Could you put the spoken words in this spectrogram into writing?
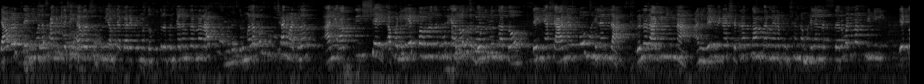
त्यावेळेस त्यांनी मला सांगितलं की ह्या वर्षी तुम्ही आमच्या कार्यक्रमाचं सूत्रसंचालन करणार आहात. तर मला पण खूप छान वाटलं आणि अतिशय आपण एक पाहुणा जर घरी आलो तर गोंधळून जातो. त्यांनी अशा अनेक महिलांना रणरागिणींना आणि वेगवेगळ्या क्षेत्रात काम करणाऱ्या पुरुषांना महिलांना सर्वांनाच मी एक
